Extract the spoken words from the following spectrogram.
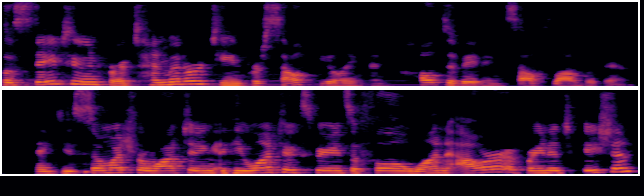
So stay tuned for a 10 minute routine for self-healing and cultivating self-love within. Thank you so much for watching. If you want to experience a full one hour of brain education,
